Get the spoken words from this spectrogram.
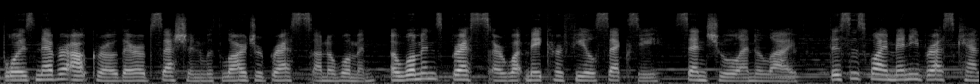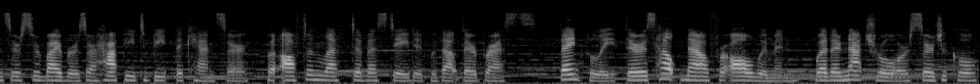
boys never outgrow their obsession with larger breasts on a woman. A woman's breasts are what make her feel sexy, sensual and alive. This is why many breast cancer survivors are happy to beat the cancer, but often left devastated without their breasts. Thankfully, there is help now for all women, whether natural or surgical.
